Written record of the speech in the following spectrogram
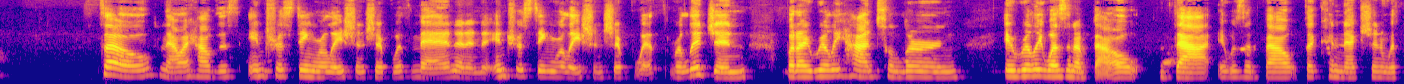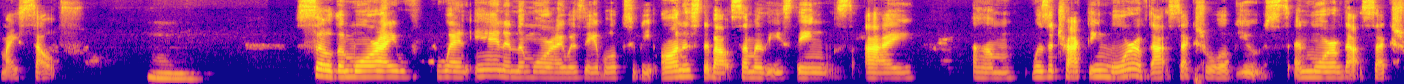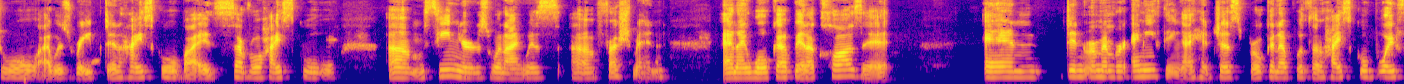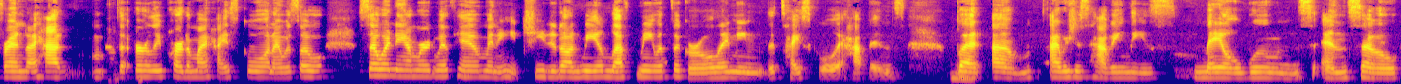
So now I have this interesting relationship with men and an interesting relationship with religion, but I really had to learn it really wasn't about that. It was about the connection with myself. Mm. So the more I went in and the more I was able to be honest about some of these things, I um, was attracting more of that sexual abuse and more of that sexual. I was raped in high school by several high school um, seniors when I was a freshman. And I woke up in a closet and didn't remember anything. I had just broken up with a high school boyfriend I had the early part of my high school and I was so so enamored with him and he cheated on me and left me with the girl. I mean, it's high school, it happens. Mm. But um I was just having these male wounds and so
